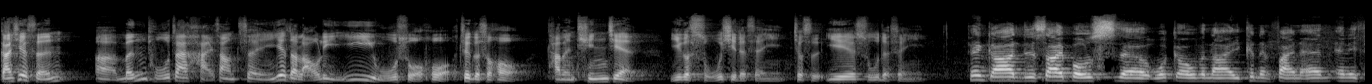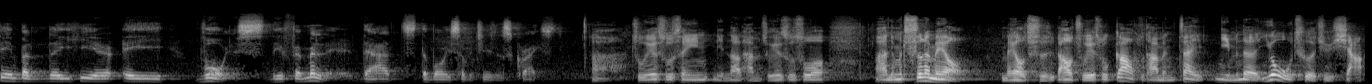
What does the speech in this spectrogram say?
感谢神啊、门徒在海上整夜的劳力一无所获。这个时候，他们听见一个熟悉的声音，就是耶稣的声音。Thank God, the disciples uh, work overnight, couldn't find an- anything, but they hear a voice. They familiar. That's the voice of Jesus Christ. 啊，主耶稣声音领到他们。主耶稣说：“啊，你们吃了没有？没有吃。”然后主耶稣告诉他们，在你们的右侧去下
